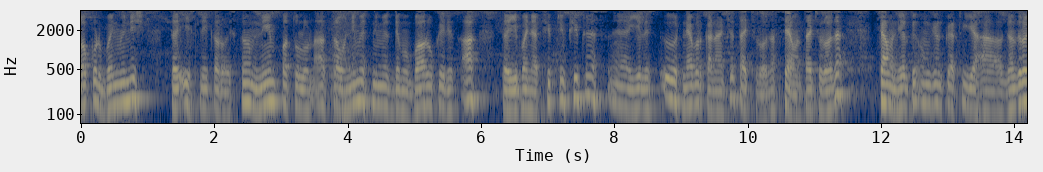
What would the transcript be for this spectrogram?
लकुट बनमे नश तो इसलिए करो कम नेम पे तुलन अख त्रो नमिस नमिस दमो बारो कर तो यह बन फिफ्टीन फिफ्टीनस ये नबर कड़ान तत रोजान सेवन तत रोजान सेवन ये तुम उंगजन पे यह गंजरो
